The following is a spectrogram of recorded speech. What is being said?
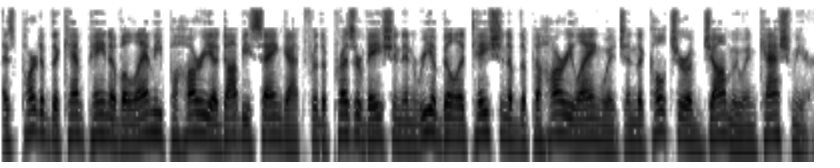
as part of the campaign of Alami Pahari Adabi Sangat for the preservation and rehabilitation of the Pahari language and the culture of Jammu and Kashmir.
